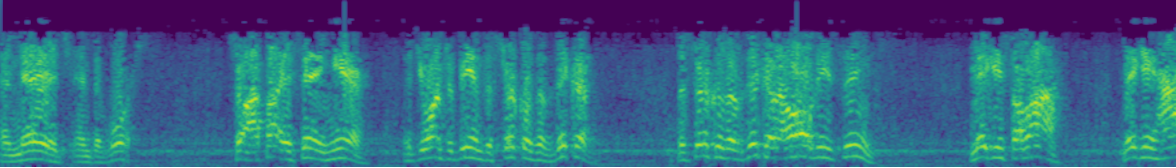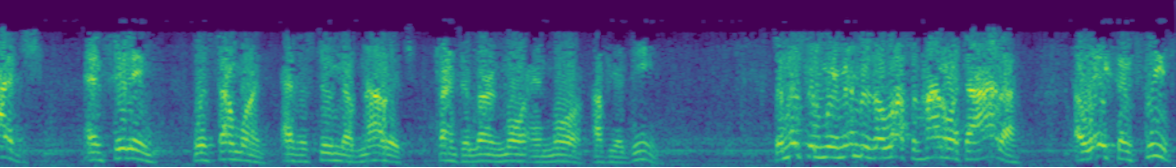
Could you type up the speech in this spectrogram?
and marriage and divorce so Ata is saying here that you want to be in the circles of dhikr the circles of dhikr are all these things making salah making hajj and sitting with someone as a student of knowledge, trying to learn more and more of your deen. The Muslim who remembers Allah subhanahu wa ta'ala, awakes and sleeps,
